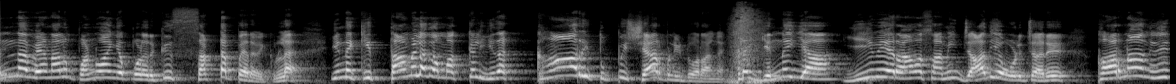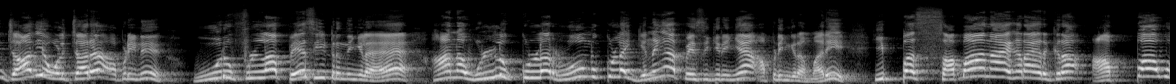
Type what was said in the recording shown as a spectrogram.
என்ன வேணாலும் பண்ணுவாங்க போல இருக்கு சட்டப்பேரவைக்குள்ள. இன்னைக்கு தமிழக மக்கள் இதை காரி துப்பி ஷேர் பண்ணிட்டு வராங்க. என்னையா என்னய்யா? ஈவே ராமசாமி ஜாதியை ஒழிச்சாரு. கருணாநிதி ஜாதியை ஒழிச்சாரு அப்படின்னு ஊரு ஃபுல்லாக பேசிகிட்டு இருந்தீங்களே. ஆனால் உள்ளுக்குள்ள ரூமுக்குள்ள என்னையா பேசிக்கிறீங்க அப்படிங்கிற மாதிரி இப்போ சபாநாயகராக இருக்கிற அப்பாவு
